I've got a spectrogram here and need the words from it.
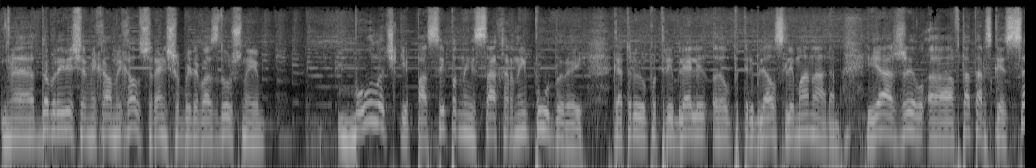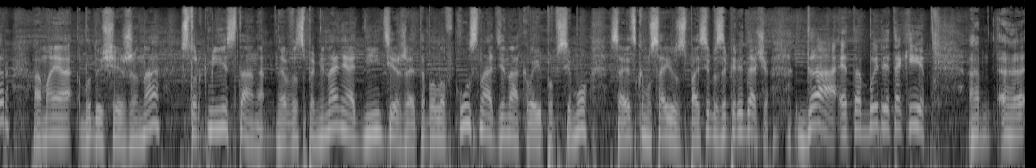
э, добрый вечер, Михаил Михайлович. Раньше были воздушные булочки, посыпанные сахарной пудрой, которую употребляли, э, употреблял с лимонадом. Я жил э, в Татарской ССР, а моя будущая жена с Туркменистана. Воспоминания одни и те же. Это было вкусно, одинаково и по всему Советскому Союзу. Спасибо за передачу. Да, это были такие... Э, э,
